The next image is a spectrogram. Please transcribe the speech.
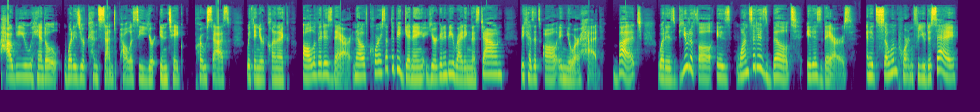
how do you handle what is your consent policy, your intake process within your clinic? All of it is there. Now, of course, at the beginning, you're going to be writing this down because it's all in your head. But what is beautiful is once it is built, it is theirs. And it's so important for you to say,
